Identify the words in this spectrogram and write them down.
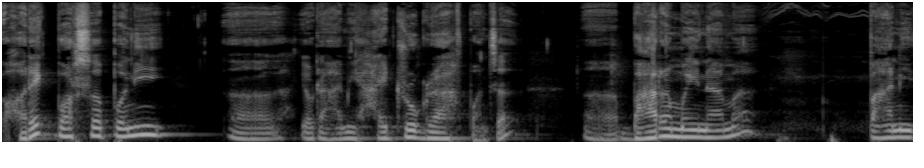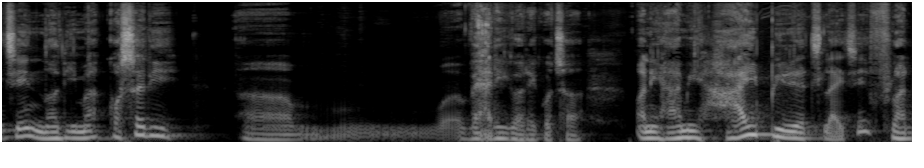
हरेक वर्ष पनि एउटा हामी हाइड्रोग्राफ भन्छ बाह्र महिनामा पानी चाहिँ नदीमा कसरी भ्यारी गरेको छ। अनि हामी हाई पिरियड्सलाई चाहिँ flood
